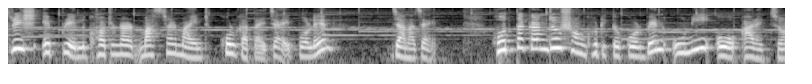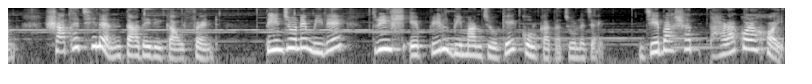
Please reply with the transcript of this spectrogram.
ত্রিশ এপ্রিল ঘটনার মাস্টারমাইন্ড কলকাতায় যায় বলে জানা যায়। হত্যাকাণ্ড সংঘটিত করবেন উনি ও আরেকজন। সাথে ছিলেন তাদেরই গার্লফ্রেন্ড। তিনজনে মিলে ত্রিশ এপ্রিল বিমানযোগে কলকাতা চলে যায়। যে বাসা ভাড়া করা হয়,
